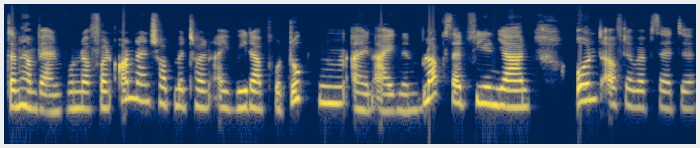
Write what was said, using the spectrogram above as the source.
Dann haben wir einen wundervollen Online-Shop mit tollen Ayurveda-Produkten, einen eigenen Blog seit vielen Jahren und auf der Webseite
